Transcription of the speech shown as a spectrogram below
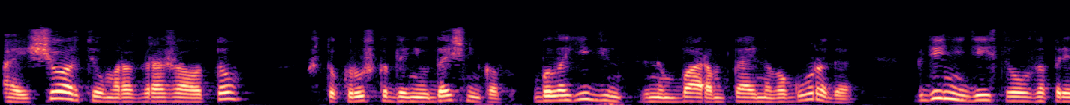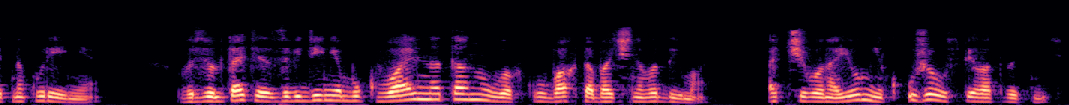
А еще Артема раздражало то, что кружка для неудачников была единственным баром тайного города, где не действовал запрет на курение. В результате заведение буквально тонуло в клубах табачного дыма, отчего наемник уже успел отвыкнуть.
